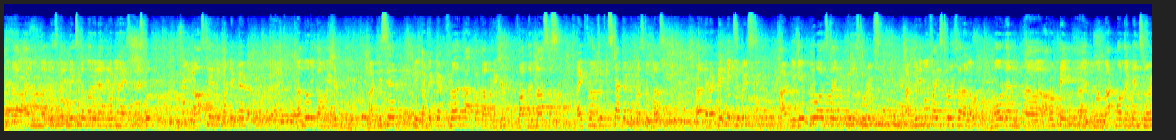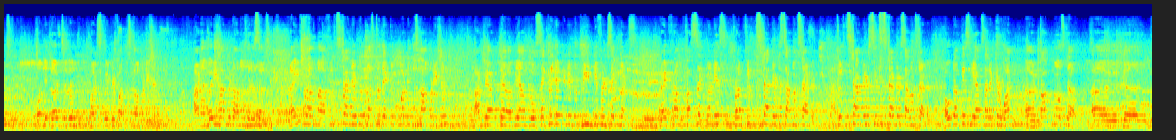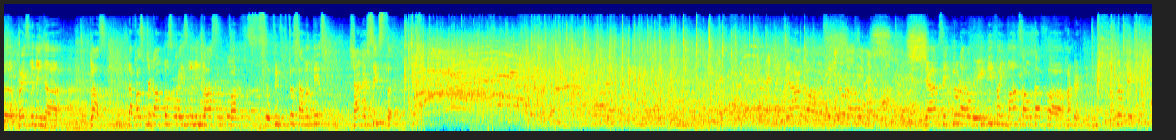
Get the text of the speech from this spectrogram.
Uh, I am uh, principal Breeks Memorial Anglonian High School. Last year we conducted uh, Rangoli competition and this year we conducted flower carpet competition for the classes right from 5th standard to plus 2 class. Uh, there are 10 exhibits and we gave 2 hours time to the students and minimum 5 students are allowed, more than uh, around 10, uh, not more than 10 students. Only girl children participated for this competition. And I'm very happy to announce the results. Right from uh, 5th standard to plus 2 they took part in this competition and we have, uh, we have segregated into three different segments. Right from first segment is from 5th standard to 7th standard. 5th standard, 6th standard, 7th standard. Out of this we have selected one uh, topmost uh, uh, uh, prize winning uh, class. The first topmost prize winning class for 5th to 7th is standard 6th. They have uh, secured around, they have secured around 85 marks out of uh, 100. 100.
